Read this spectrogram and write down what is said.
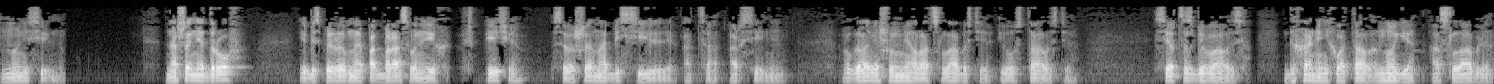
но не сильно. Ношение дров и беспрерывное подбрасывание их в печи совершенно обессилили отца Арсения. В голове шумело от слабости и усталости. Сердце сбивалось, дыхания не хватало, ноги ослабли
